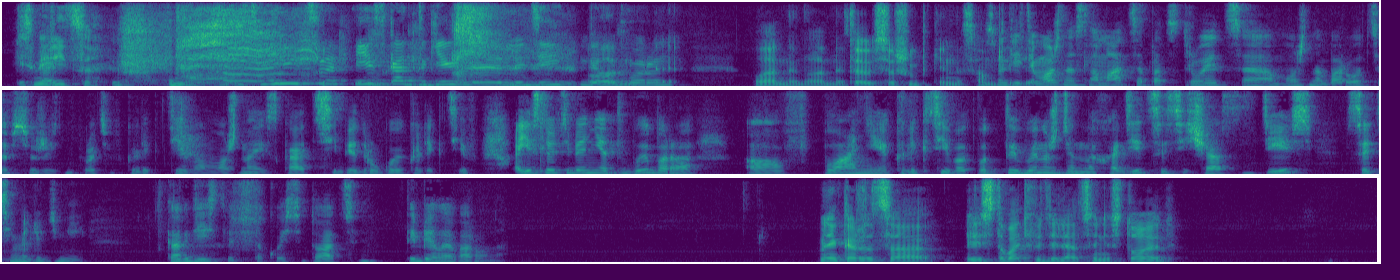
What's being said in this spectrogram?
Смириться. Смириться и искать таких же людей, белых ворон. Ладно, ладно, это все шутки на самом Смотрите, деле. Смотрите, можно сломаться, подстроиться, можно бороться всю жизнь против коллектива, можно искать себе другой коллектив. А если у тебя нет выбора в плане коллектива, вот ты вынужден находиться сейчас здесь с этими людьми, как действовать в такой ситуации? Ты белая ворона. Мне кажется, переставать выделяться не стоит.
